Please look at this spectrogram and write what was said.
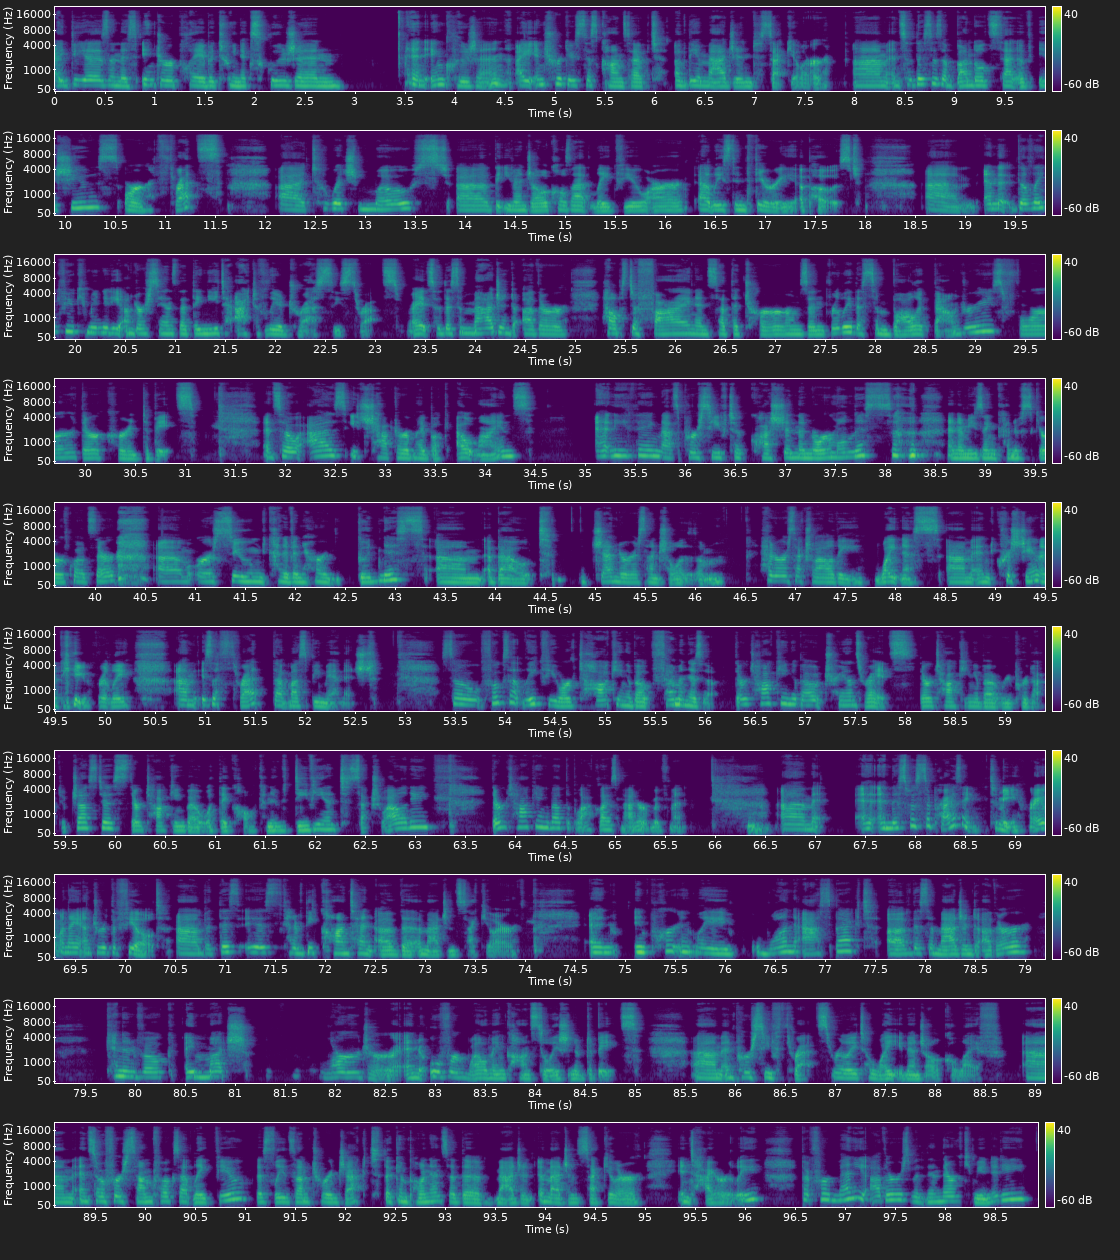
ideas and this interplay between exclusion and inclusion, I introduced this concept of the imagined secular. Um, and so this is a bundled set of issues or threats uh, to which most of the evangelicals at Lakeview are, at least in theory, opposed. Um, and the, the, Lakeview community understands that they need to actively address these threats, right? So, this imagined other helps define and set the terms and really the symbolic boundaries for their current debates. And so, as each chapter of my book outlines, anything that's perceived to question the normalness, and I'm using kind of scare quotes there, um, or assumed kind of inherent goodness um, about gender essentialism, heterosexuality, whiteness, um, and Christianity, really, um, is a threat that must be managed. So, folks at Lakeview are talking about feminism. They're talking about trans rights. They're talking about reproductive justice. They're talking about what they call kind of deviant sexuality. They're talking about the Black Lives Matter movement. Um, and, and, this was surprising to me, right, when I entered the field. Um, but this is kind of the content of the imagined secular. and importantly, one aspect of this imagined other can invoke a much larger and overwhelming constellation of debates um, and perceived threats really to white evangelical life. Um, and so, for some folks at Lakeview, this leads them to reject the components of the imagined secular entirely. But for many others within their community,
